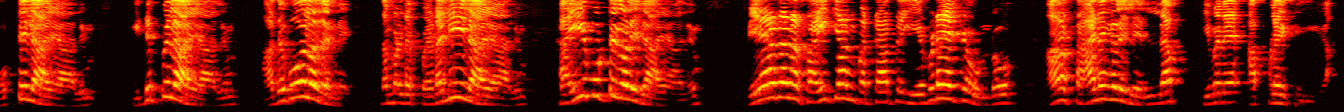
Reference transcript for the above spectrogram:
മുട്ടിലായാലും ഇടുപ്പിലായാലും അതുപോലെ തന്നെ നമ്മളുടെ പെടലിയിലായാലും കൈമുട്ടുകളിലായാലും വേദന സഹിക്കാൻ പറ്റാത്ത എവിടെയൊക്കെ ഉണ്ടോ ആ സ്ഥാനങ്ങളിലെല്ലാം ഇവനെ അപ്ലൈ ചെയ്യുക.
